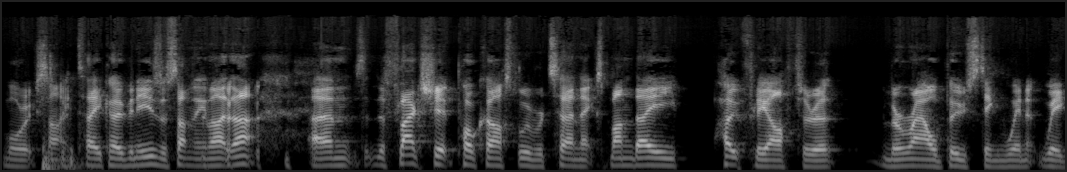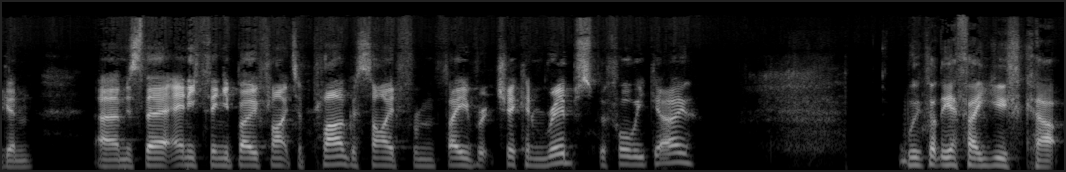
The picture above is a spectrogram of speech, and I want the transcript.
more exciting takeover news or something like that. Um, so the flagship podcast will return next Monday, hopefully after a morale boosting win at Wigan. Um, is there anything you both like to plug aside from favourite chicken ribs before we go? We've got the FA Youth Cup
